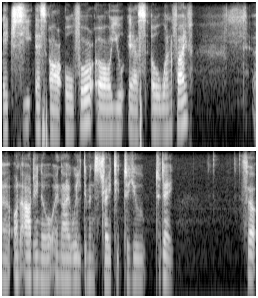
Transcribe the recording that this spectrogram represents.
HCSR04 or US015 uh, on Arduino and I will demonstrate it to you today. So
